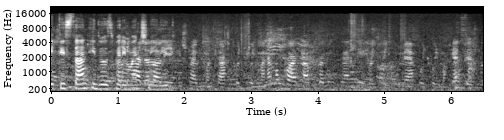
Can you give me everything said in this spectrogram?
With this sun, it was very much needed. is megmondták, hogy, hogy ma nem akarnak velünk lenni, vagy hogy, mert hogy, hogy ma akar.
